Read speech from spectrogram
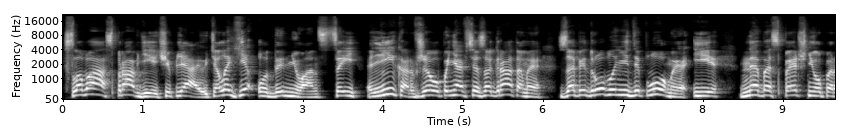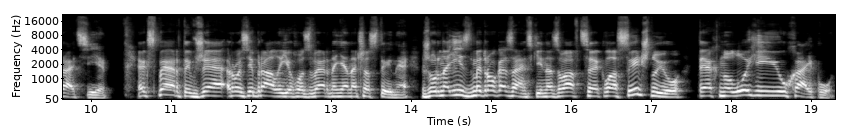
Слова справді чіпляють, але є один нюанс: цей лікар вже опинявся за ґратами за підроблені дипломи і небезпечні операції. Експерти вже розібрали його звернення на частини. Журналіст Дмитро Казанський назвав це класичною технологією хайпу.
